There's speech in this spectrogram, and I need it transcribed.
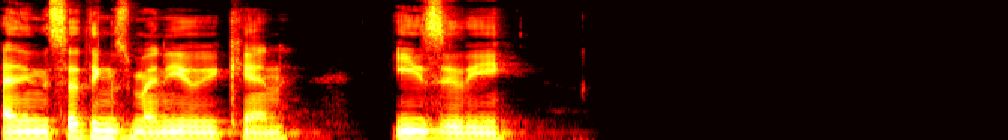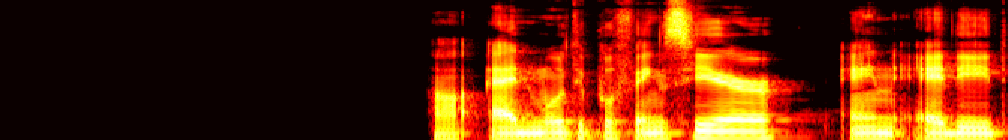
and in the settings menu you can easily uh, add multiple things here and edit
